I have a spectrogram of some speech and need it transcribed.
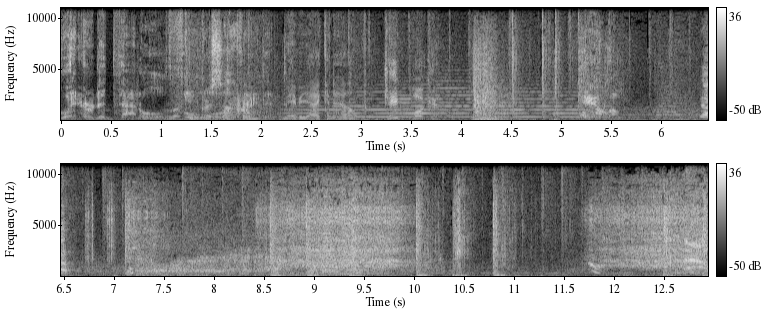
Where did that old Looking for something? hide it? Maybe I can help. Keep looking. Kill him. Oh. Ow.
